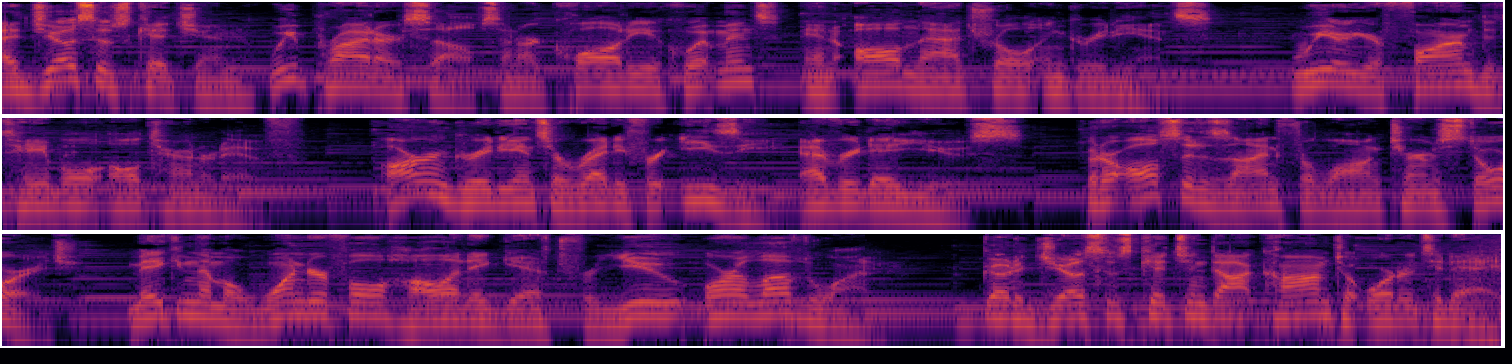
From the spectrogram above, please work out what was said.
At Joseph's Kitchen, we pride ourselves on our quality equipment and all natural ingredients. We are your farm to table alternative. Our ingredients are ready for easy, everyday use, but are also designed for long term storage, making them a wonderful holiday gift for you or a loved one. Go to josephskitchen.com to order today.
